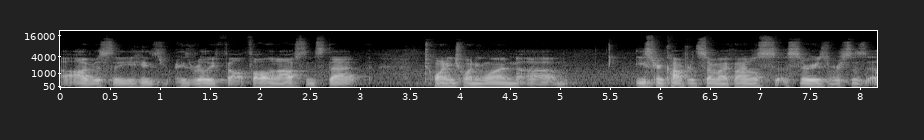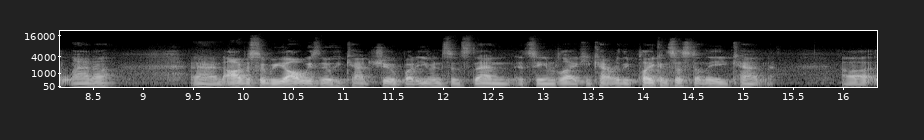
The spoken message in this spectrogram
Uh, obviously, he's he's really fell, fallen off since that 2021 um, Eastern Conference semifinals series versus Atlanta. And obviously, we always knew he can't shoot, but even since then, it seems like he can't really play consistently. He can't uh,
